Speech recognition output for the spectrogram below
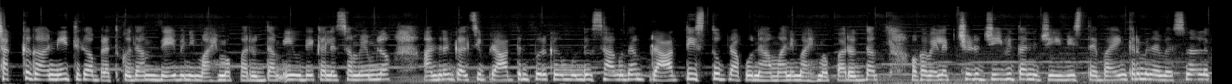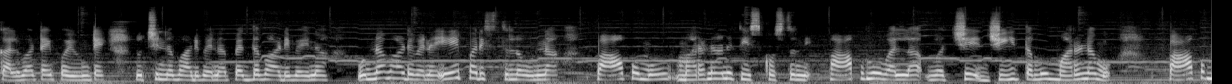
చక్కగా నీతిగా బ్రతుకుదాం దేవుని మహిమ పరుద్దాం. ఈ ఉదయకాల సమయంలో అందరం కలిసి ప్రార్థన పూర్వకంగా ముందుకు సాగుదాం. ప్రార్థిస్తూ ప్రభు నామాన్ని మహిమ పరుద్దాం. ఒకవేళ చెడు జీవితాన్ని జీవిస్తే భయంకరమైన వ్యసనాలకు అలవాటైపోయి ఉంటే నువ్వు చిన్నవాడివైనా పెద్దవాడివైనా ఉన్నవాడివైనా ఏ పరిస్థితుల్లో ఉన్నా పాపము మరణాన్ని తీసుకొస్తుంది. పాపము వల్ల వచ్చే జీతము మరణము. పాపం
